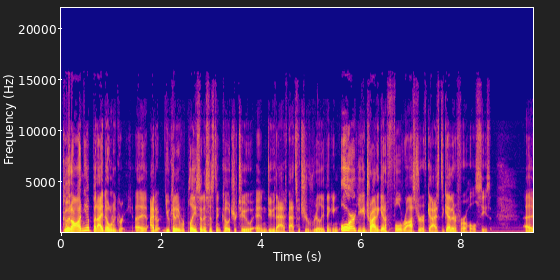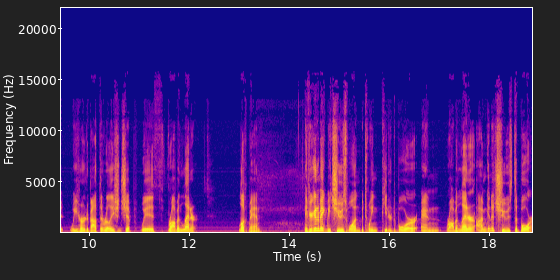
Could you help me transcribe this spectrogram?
good on you. But I don't agree. Uh, I don't. You can replace an assistant coach or two and do that if that's what you're really thinking, or you can try to get a full roster of guys together for a whole season. Uh, we heard about the relationship with Robin Lehner. Look, man, if you're going to make me choose one between Peter DeBoer and Robin Lehner, I'm going to choose DeBoer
